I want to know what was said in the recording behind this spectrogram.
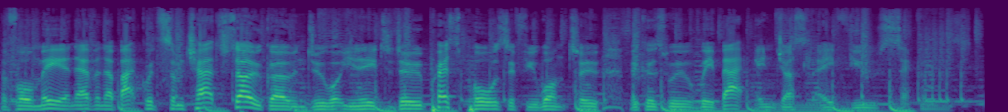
before me and Evan are back with some chat. So go and do what you need to do. Press pause if you want to, because we will be back in just a few seconds.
